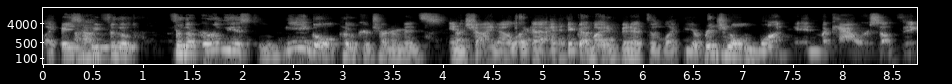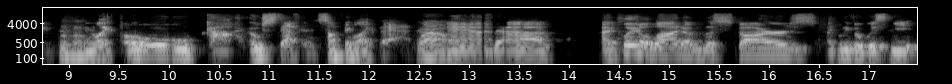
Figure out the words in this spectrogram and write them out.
Like basically uh-huh. for the for the earliest legal poker tournaments in right. China. Like I, I, think I might have been at the like the original one in Macau or something mm-hmm. in like oh god oh seven something like that. Wow. And uh, I played a lot of the stars. I believe it was the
